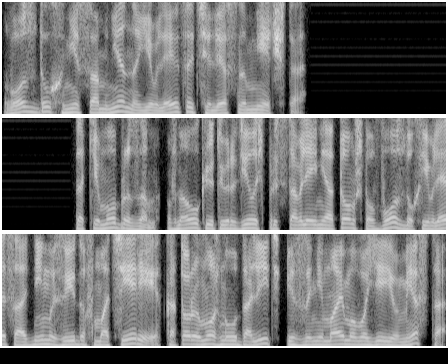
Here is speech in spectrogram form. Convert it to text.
Воздух, несомненно, является телесным нечто. Таким образом, в науке утвердилось представление о том, что воздух является одним из видов материи, которую можно удалить из занимаемого ею места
